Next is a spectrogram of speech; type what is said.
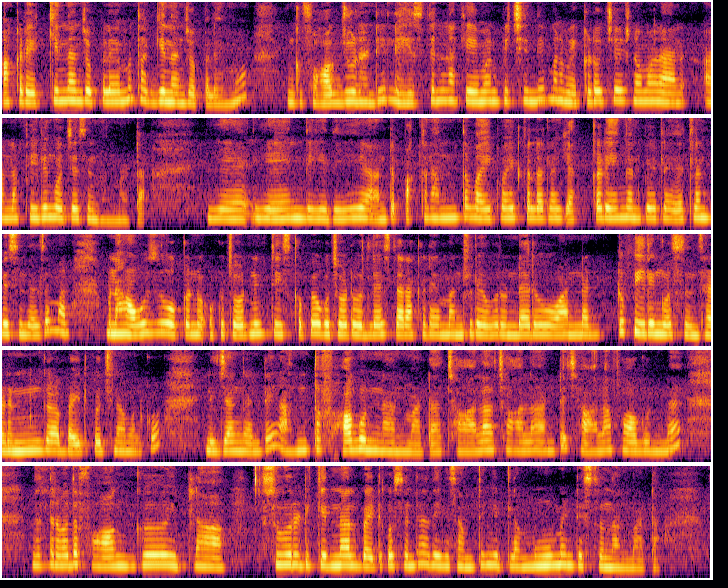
అక్కడ ఎక్కిందని చెప్పలేము తగ్గిందని చెప్పలేము. ఇంకా ఫాగ్ చూడండి లేస్తే నాకు ఏమనిపించింది మనం ఎక్కడ అని అన్న ఫీలింగ్ వచ్చేసింది అనమాట ఏ ఏంది ఇది? అంటే పక్కనంతా వైట్ వైట్ కలర్లో ఎక్కడ ఏం కనిపించట్లేదు ఎట్లా అనిపిస్తుంది తెలుసా? మన మన హౌస్ ఒక ఒక చోటు నుంచి తీసుకుపోయి ఒక చోటు వదిలేస్తారు అక్కడ మనుషులు ఎవరు ఉండరు అన్నట్టు ఫీలింగ్ వస్తుంది సడన్గా బయటకు వచ్చినామనుకో. నిజంగా అంటే అంత ఫాగ్ ఉన్నా అనమాట. చాలా చాలా అంటే చాలా ఫాగ్ ఉండే దాని తర్వాత ఫాగ్ ఇట్లా సూర్యుడి కిరణాలు బయటకు వస్తుంటే అది సంథింగ్ ఇట్లా మూమెంట్ ఇస్తుంది అనమాట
